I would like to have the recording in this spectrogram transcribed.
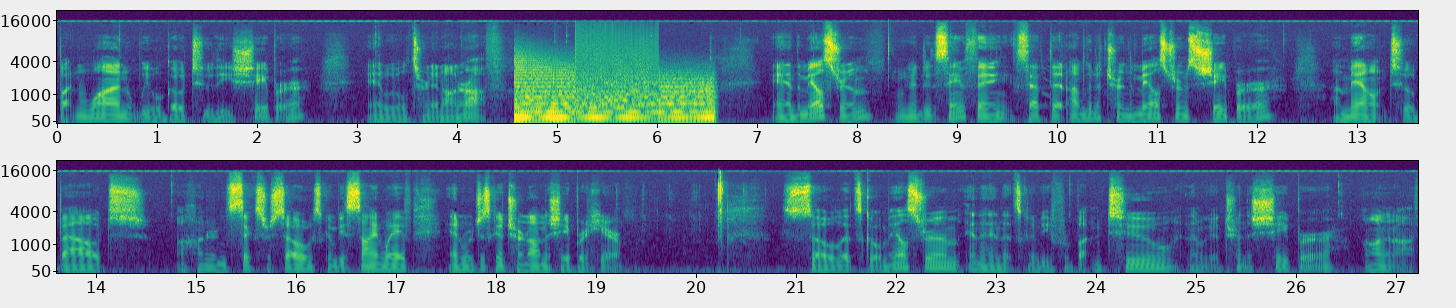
button 1, we will go to the shaper, and we will turn it on or off. And the Maelstrom, we're going to do the same thing, except that I'm going to turn the Maelstrom's shaper amount to about 106 or so. It's going to be a sine wave, and we're just going to turn on the shaper here. So let's go Maelstrom, and then that's going to be for button 2, and then we're going to turn the shaper on and off.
